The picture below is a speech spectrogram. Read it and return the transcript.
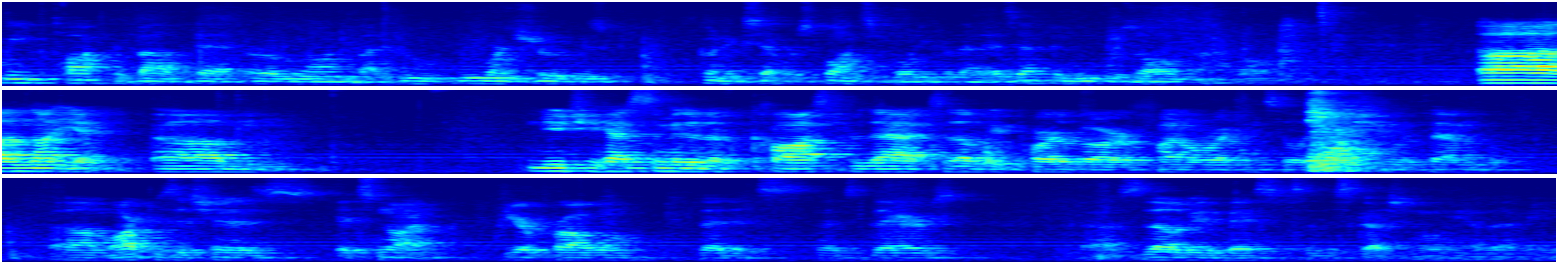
we talked about that early on, but we weren't sure who was going to accept responsibility for that. Has that been resolved? Uh, not yet. Um, Mucci has submitted a cost for that, so that'll be part of our final reconciliation with them. Um, our position is, it's not your problem, that it's, that's theirs. Uh, so that'll be the basis of discussion when we have that meeting.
